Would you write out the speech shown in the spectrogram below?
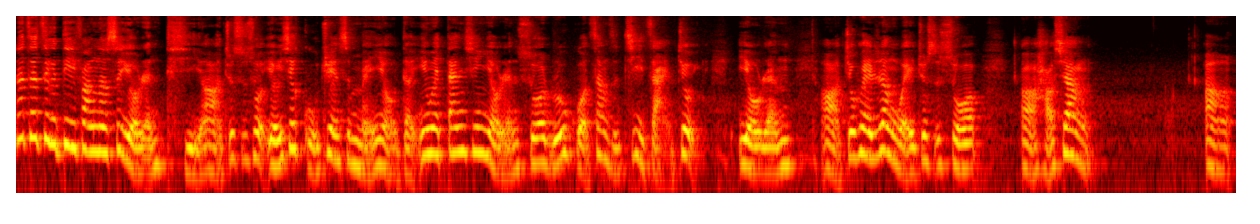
那在这个地方呢，是有人提啊，就是说有一些古卷是没有的，因为担心有人说，如果这样子记载，就有人啊就会认为，就是说，呃，好像啊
